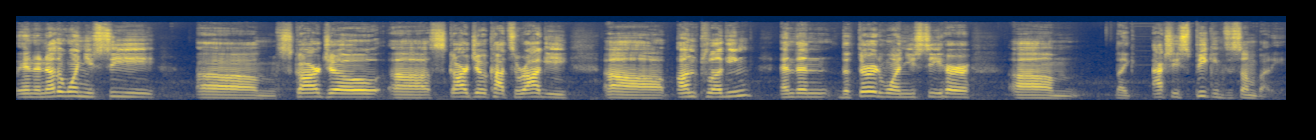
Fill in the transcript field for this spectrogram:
and another one you see um Scarjo uh Scarjo Katsuragi uh unplugging. And then the third one you see her um like actually speaking to somebody.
